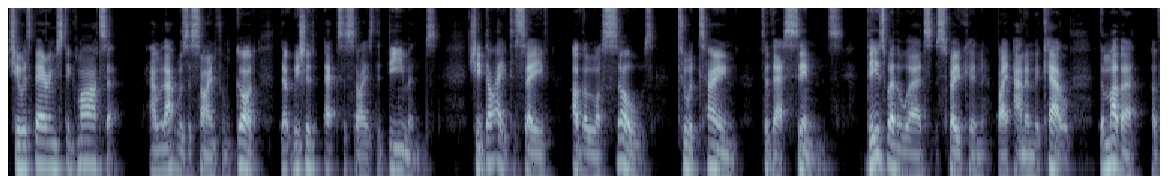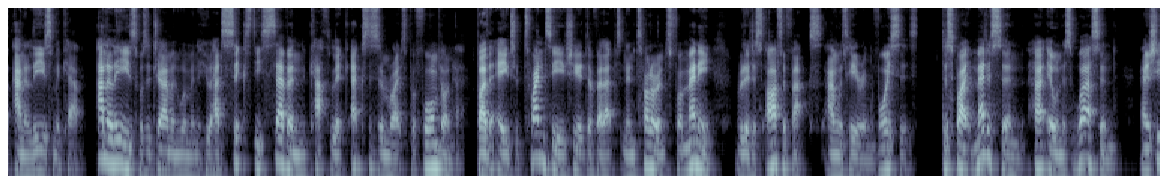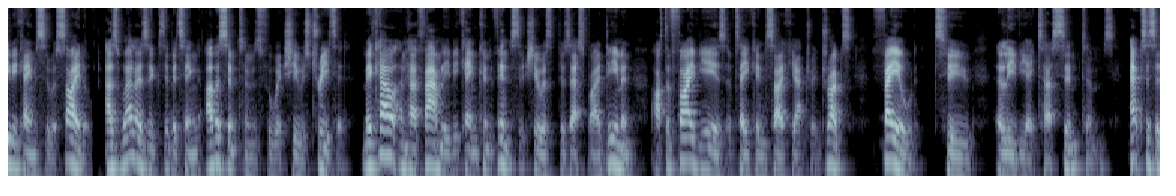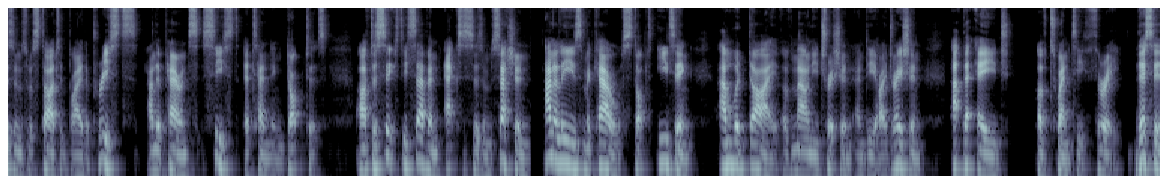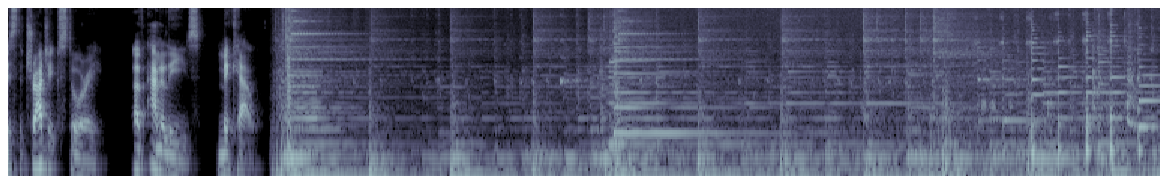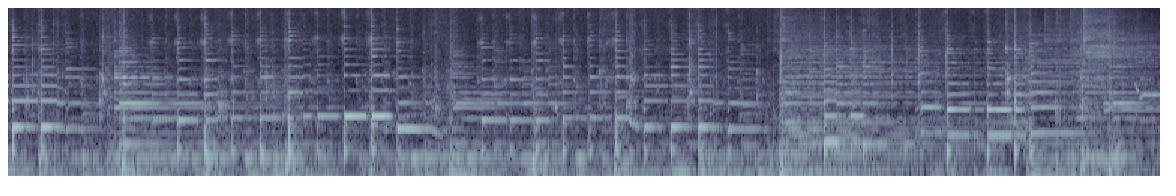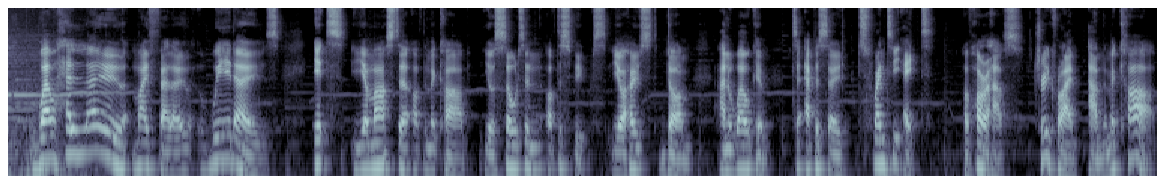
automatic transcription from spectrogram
She was bearing stigmata, and that was a sign from God that we should exorcise the demons. She died to save other lost souls, to atone for their sins. These were the words spoken by Anna Michel, the mother of Anneliese Michel. Anneliese was a German woman who had 67 Catholic exorcism rites performed on her. By the age of 20, she had developed an intolerance for many religious artifacts and was hearing voices. Despite medicine, her illness worsened and she became suicidal, as well as exhibiting other symptoms for which she was treated. Michel and her family became convinced that she was possessed by a demon after five years of taking psychiatric drugs, failed to alleviate her symptoms. Exorcisms were started by the priests, and the parents ceased attending doctors. After 67 exorcism sessions, Anneliese Michel stopped eating and would die of malnutrition and dehydration at the age of 23. This is the tragic story of Anneliese Michel. Well, hello, my fellow weirdos. It's your master of the macabre, your sultan of the spooks, your host, Dom, and welcome to episode 28 of Horror House, True Crime, and the Macabre.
